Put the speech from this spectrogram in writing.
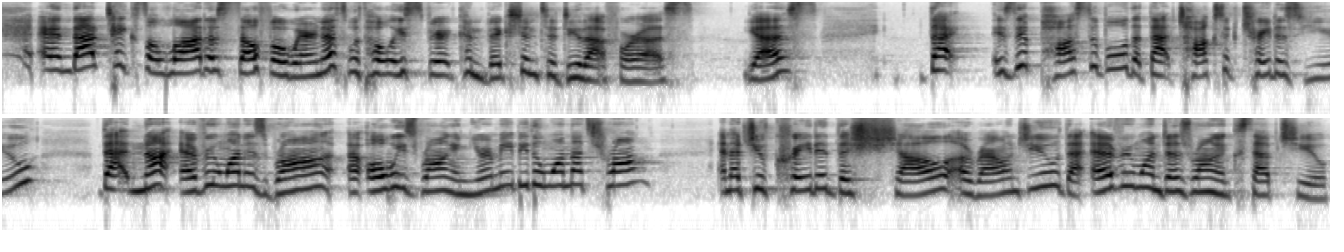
and that takes a lot of self awareness with Holy Spirit conviction to do that for us. Yes? That is it possible that that toxic trait is you? That not everyone is wrong, uh, always wrong, and you're maybe the one that's wrong? And that you've created this shell around you that everyone does wrong except you.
